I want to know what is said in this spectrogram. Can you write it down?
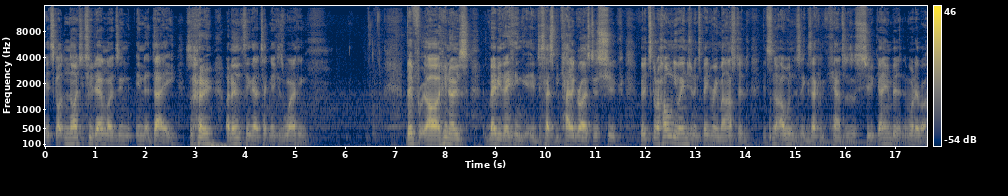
it's got 92 downloads in, in a day, so I don't think that technique is working. They've, uh, who knows, maybe they think it just has to be categorized as SEUCK, but it's got a whole new engine, it's been remastered. It's not, I wouldn't exactly count it as a SEUCK game, but whatever.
